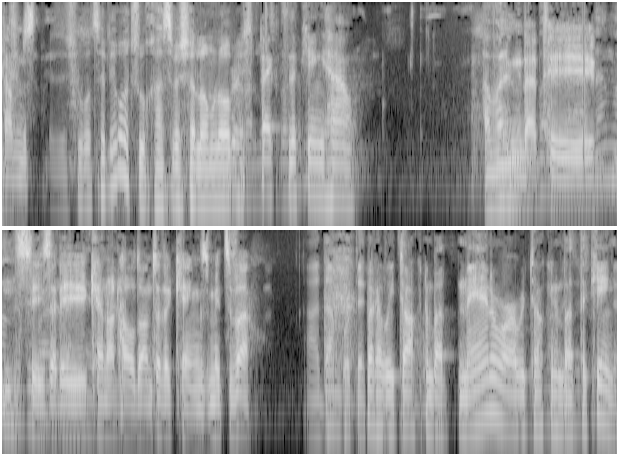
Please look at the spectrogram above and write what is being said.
comes? respect the king how? In that he sees that he cannot hold on to the king's mitzvah. But are we talking about man or are we talking about the king?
